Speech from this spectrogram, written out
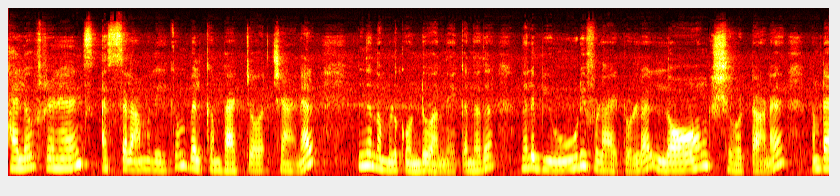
ഹലോ ഫ്രണ്ട്സ് അസ്സലാമു അലൈക്കും welcome back to our channel ഇന്ന് നമ്മൾ കൊണ്ടുവന്നേക്കുന്നത് നല്ല ബ്യൂട്ടിഫുൾ ആയിട്ടുള്ള ലോങ് ഷർട്ടാണ് നമ്മുടെ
